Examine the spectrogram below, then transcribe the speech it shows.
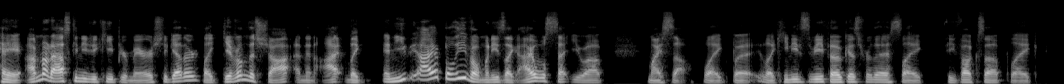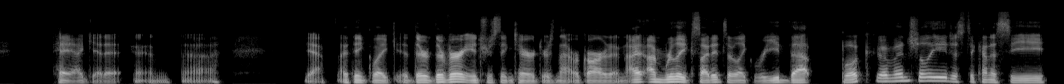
hey, I'm not asking you to keep your marriage together. Like, give him the shot, and then I like, and you, I believe him when he's like, I will set you up myself. Like, but like, he needs to be focused for this. Like, if he fucks up, like, hey, I get it, and uh, yeah, I think like they're they're very interesting characters in that regard, and I, I'm really excited to like read that book eventually, just to kind of see.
